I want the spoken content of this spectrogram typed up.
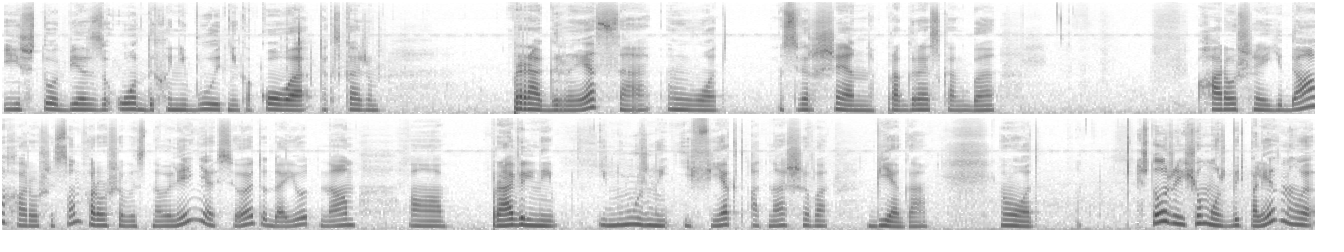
и что без отдыха не будет никакого, так скажем, прогресса. Вот, совершенно прогресс как бы хорошая еда, хороший сон, хорошее восстановление, все это дает нам а, правильный и нужный эффект от нашего бега. Вот. Что же еще может быть полезного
